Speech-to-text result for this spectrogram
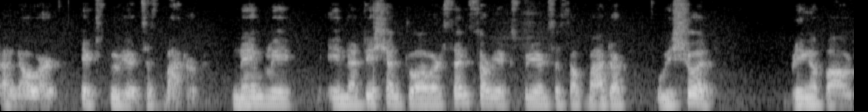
and our experiences matter. Namely, in addition to our sensory experiences of matter, we should bring about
